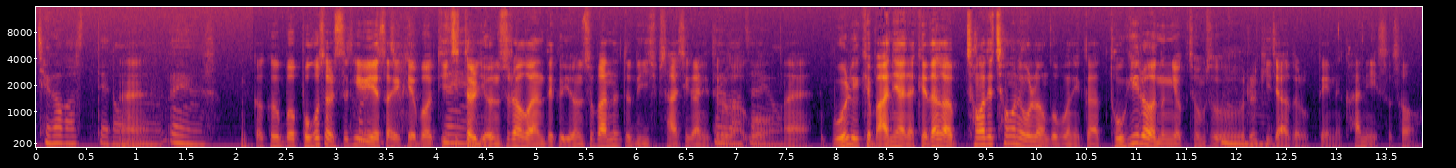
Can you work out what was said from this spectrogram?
제가 봤을 때 너무 예. 그러니까 그 뭐 보고서를 쓰기 위해서 이렇게 뭐 디지털 네. 연수라고 하는데 그 연수 받는데도 24시간이 들어가고 맞아요. 예. 뭘 이렇게 많이 하냐 게다가 청와대 청원에 올라온 거 보니까 독일어 능력 점수를 음. 기재하도록 돼 있는 칸이 있어서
